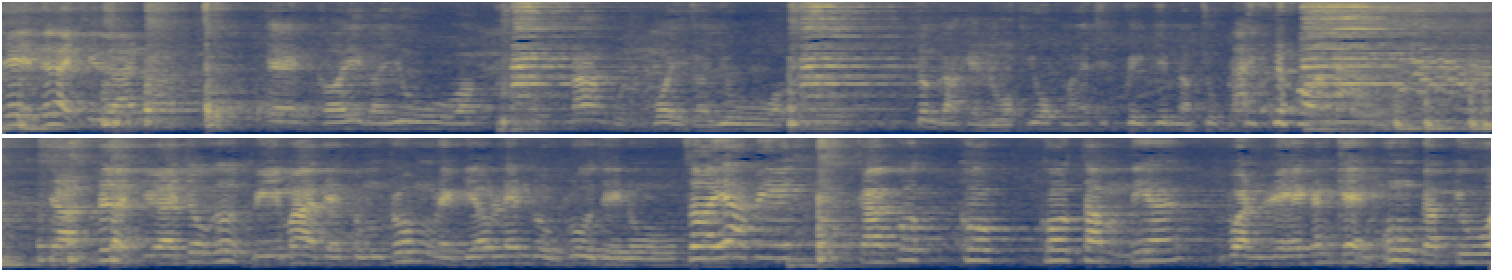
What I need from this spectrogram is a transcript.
เอ้เนื้อเจือเนาะแกงก้อยกับยูน้ำบุญก้อยกับยูจนกาแกลวกยกไม้ที่ปีกินน้ำจุกไอ้หนอ จากเนื้อเจือโจ้ก็ปีมาแต่ตุ่มรุ่งเล็กเดียวเล่นลูกครูเซนูเสยอะปีกาก็ก็ก็ทำเนี่ยวันแรกกันแข่งมูกับยัว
